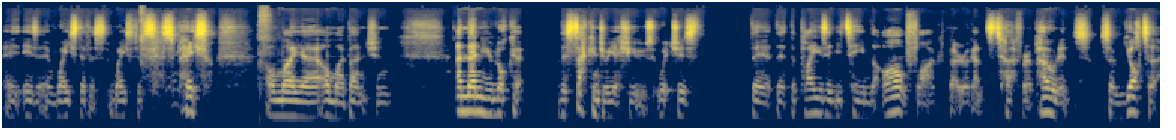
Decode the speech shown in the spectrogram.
is a waste of a waste of space on my uh, on my bench, and and then you look at the secondary issues, which is the, the, the players in your team that aren't flagged but are against tougher opponents. So Jota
